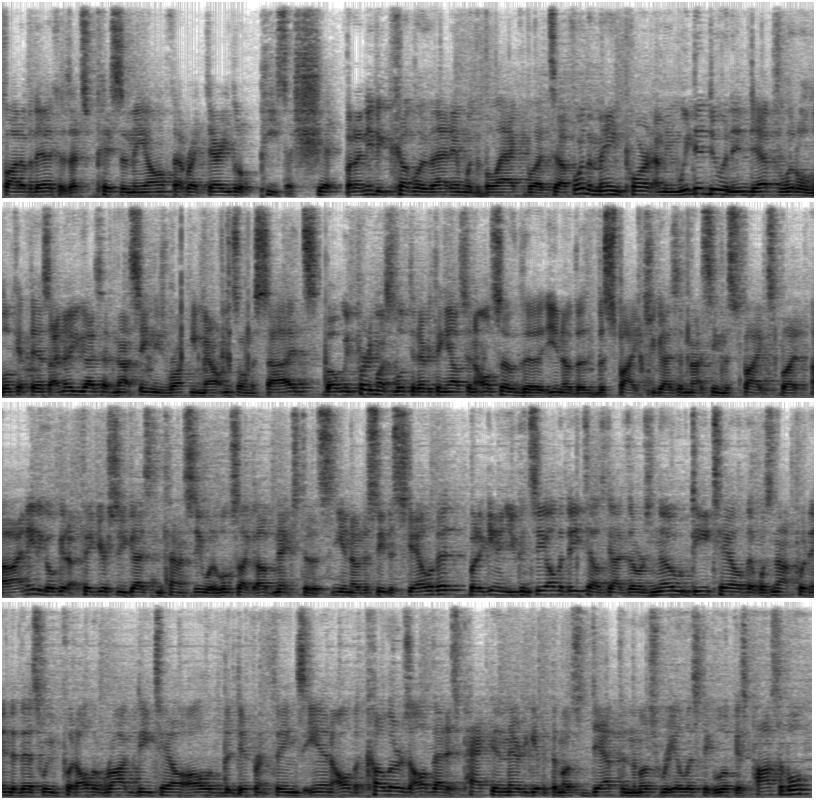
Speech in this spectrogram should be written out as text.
spot over there because that's pissing me off. That right there, you little piece of shit. But I need to color that in with black. But uh, for the main part, I mean, we did do an in-depth little look at this. I know you guys have not seen these Rocky Mountains on the sides, but we've pretty much looked at everything else and also the, you know, the, the spikes. You guys have not seen the spikes, but uh, I need to go get a figure so you guys can kind of see what it looks like up next to the, you know, to see the scale of it. But again, you can see all the details, guys. There was no detail that was not put into this. We put all the rock detail, all of the different things in, all the colors, all of that is packed in there to give it the most depth and the most realistic look as possible.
